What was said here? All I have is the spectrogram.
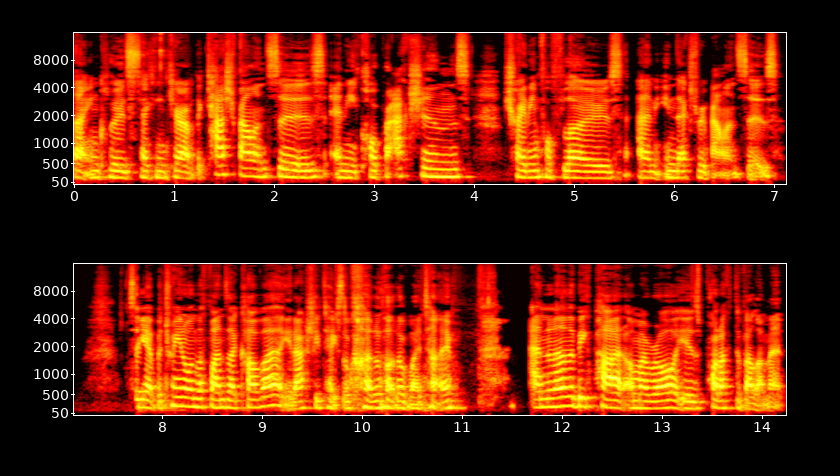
that includes taking care of the cash balances, any corporate actions, trading for flows, and index rebalances. So yeah, between all the funds I cover, it actually takes up quite a lot of my time. And another big part of my role is product development.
